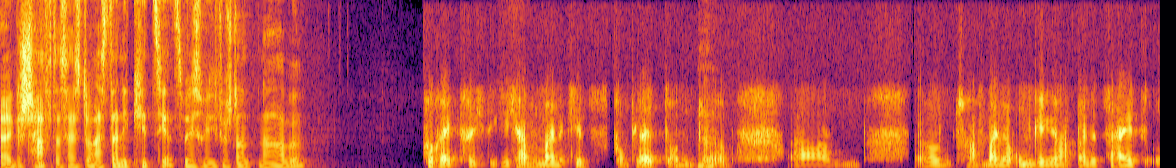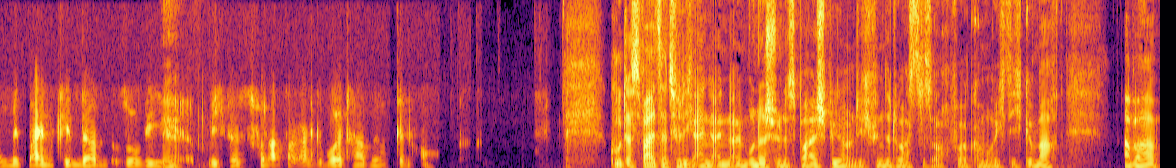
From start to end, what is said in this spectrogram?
äh, geschafft. Das heißt, du hast deine Kids jetzt, wenn ich es richtig verstanden habe? Korrekt, richtig. Ich habe meine Kids komplett und, mhm. äh, ähm, und habe meine Umgänge, habe meine Zeit und mit meinen Kindern, so wie ja. ich das von Anfang an gewollt habe, genau. Gut, das war jetzt natürlich ein, ein, ein wunderschönes Beispiel und ich finde, du hast es auch vollkommen richtig gemacht. Aber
